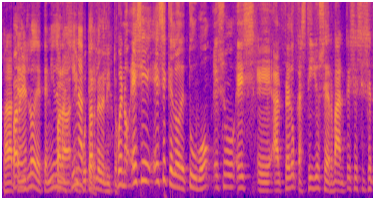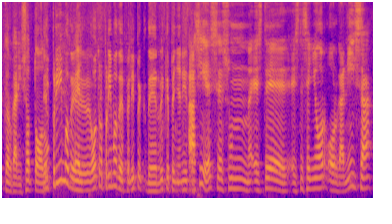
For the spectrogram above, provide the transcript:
para, tenerlo detenido, para imputarle delito. Bueno, ese, ese que lo detuvo, eso es eh, Alfredo Castillo Cervantes, ese es el que organizó todo. El primo de otro primo de Felipe, de Enrique Peña Nieto. Así es, es un este este señor organiza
